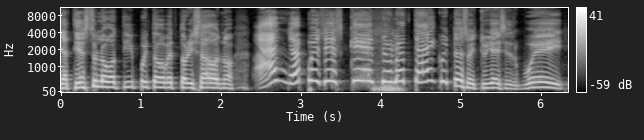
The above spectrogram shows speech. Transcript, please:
ya tienes tu logotipo y todo vectorizado, no. Ah, no, pues es que yo lo tengo y todo eso. Y tú ya dices, güey,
